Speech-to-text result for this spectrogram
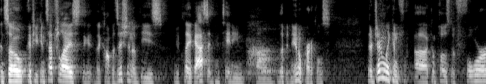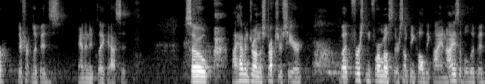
And so if you conceptualize the, the composition of these nucleic acid containing um, lipid nanoparticles, they're generally uh, composed of four different lipids and a nucleic acid. So I haven't drawn the structures here, but first and foremost, there's something called the ionizable lipid.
